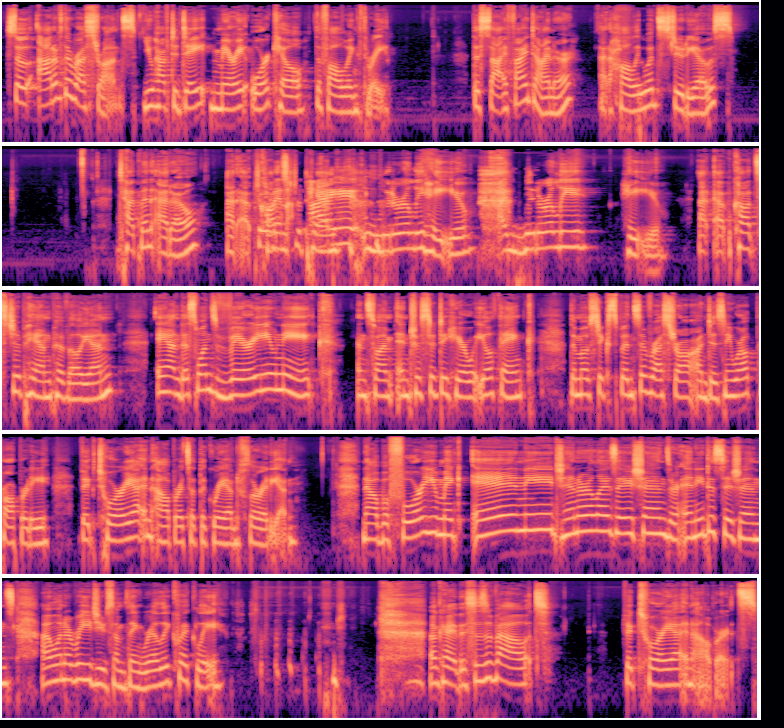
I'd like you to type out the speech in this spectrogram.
So out of the restaurants, you have to date, marry, or kill the following three the Sci Fi Diner at Hollywood Studios, Teppan Edo at Epcot, Jordan, Japan, I literally hate you. I literally hate you. at Epcot's Japan Pavilion. And this one's very unique. And so I'm interested to hear what you'll think. The most expensive restaurant on Disney World property, Victoria and Albert's at the Grand Floridian. Now, before you make any generalizations or any decisions, I want to read you something really quickly. Okay, this is about Victoria and Albert's.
